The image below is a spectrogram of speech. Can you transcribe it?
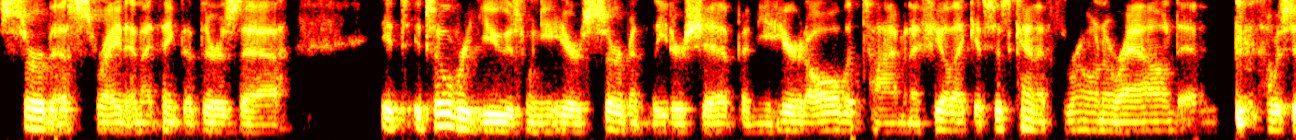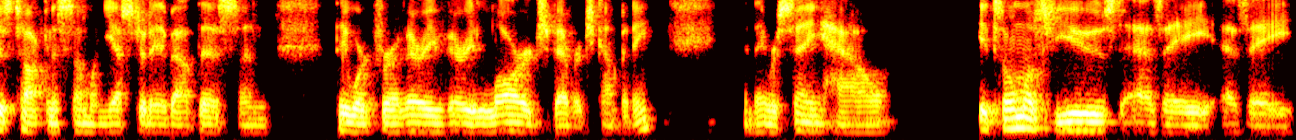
service, right? And I think that there's a it's it's overused when you hear servant leadership and you hear it all the time. And I feel like it's just kind of thrown around. And I was just talking to someone yesterday about this, and they work for a very, very large beverage company. And they were saying how it's almost used as a as a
